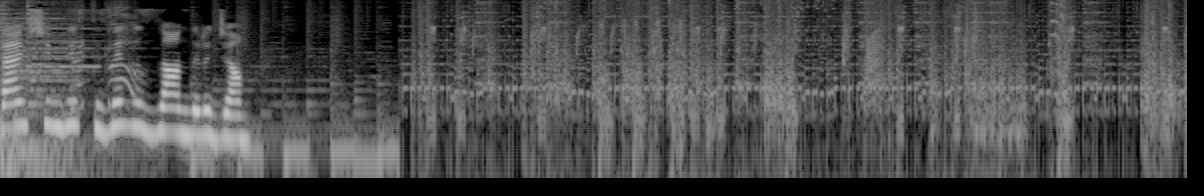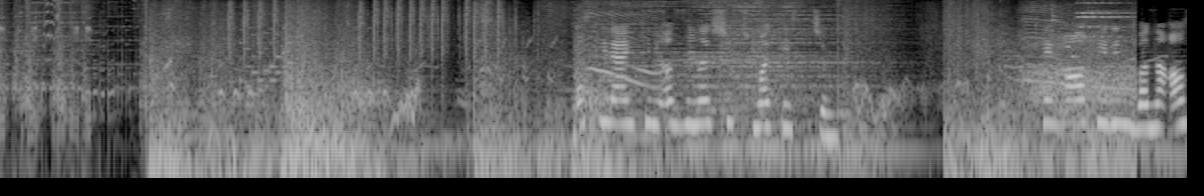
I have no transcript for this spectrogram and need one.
ben şimdi size hızlandıracağım. O Frank'in ağzına sıçmak istim. He aferin bana al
